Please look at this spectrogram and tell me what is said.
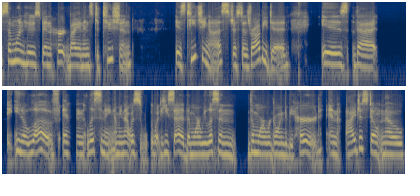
someone who's been hurt by an institution is teaching us, just as Robbie did, is that you know love and listening. I mean, that was what he said. The more we listen, the more we're going to be heard. And I just don't know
